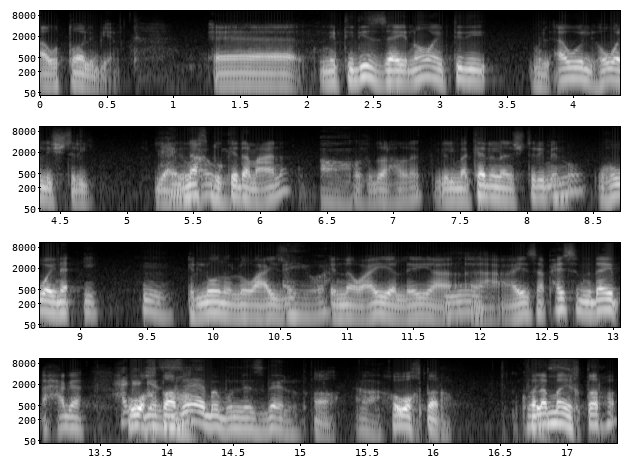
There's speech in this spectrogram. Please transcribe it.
أو الطالب يعني آه نبتدي إزاي إن هو يبتدي من الأول هو اللي يشتريه يعني ناخده. كده معانا آه واخد بال حضرتك للمكان اللي هنشتري منه وهو ينقي مم. اللون اللي هو عايزه أيوة. النوعية اللي هي مم. عايزها بحيث إن ده يبقى حاجة حاجة هو اختارها جذابة بالنسبة له آه آه. هو اختارها كويس. فلما يختارها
